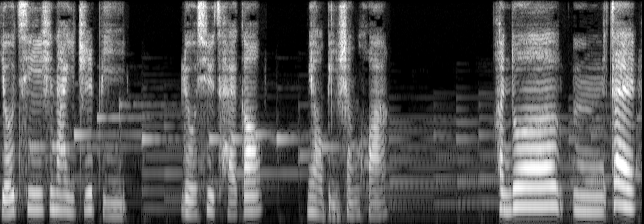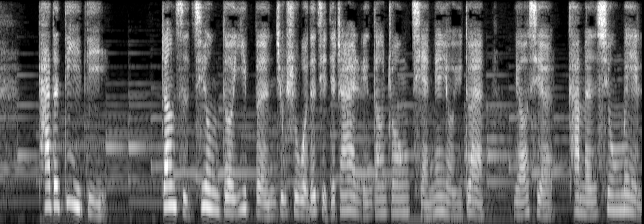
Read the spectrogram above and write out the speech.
尤其是那一支笔。”柳絮才高，妙笔生花。很多，嗯，在他的弟弟张子静的一本就是《我的姐姐张爱玲》当中，前面有一段描写他们兄妹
